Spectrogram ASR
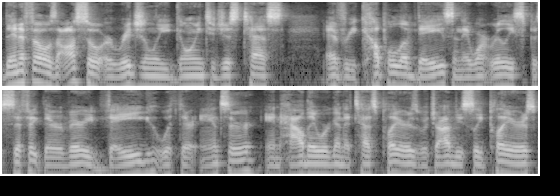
the NFL was also originally going to just test every couple of days, and they weren't really specific. They were very vague with their answer and how they were going to test players, which obviously players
